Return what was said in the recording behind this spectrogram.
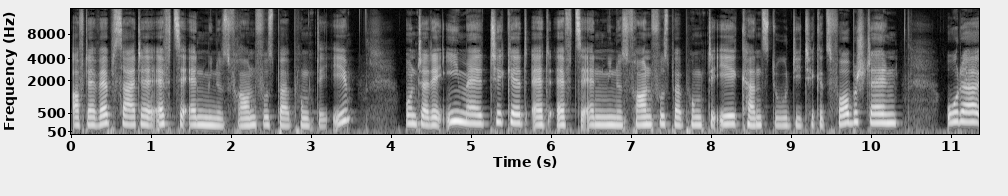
auf der Webseite fcn-frauenfußball.de unter der E-Mail ticket at fcn-frauenfußball.de kannst du die Tickets vorbestellen oder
